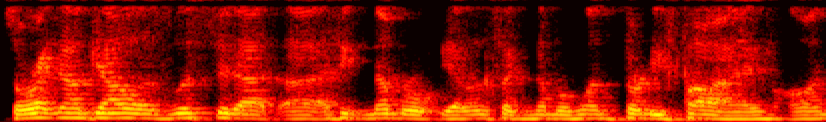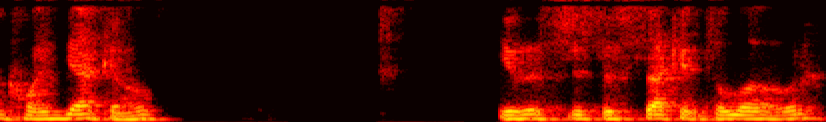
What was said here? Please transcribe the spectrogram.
So right now, Gala is listed at uh, I think number yeah, it looks like number 135 on CoinGecko. Give this just a second to load.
